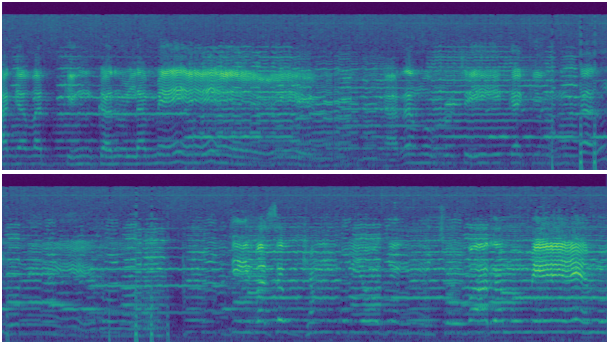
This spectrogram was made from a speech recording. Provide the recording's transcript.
భగవత్కింకరులమే మేము కరము కృషిక కింకరులు మీరు జీవ సౌఖ్యం వరము మేము.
